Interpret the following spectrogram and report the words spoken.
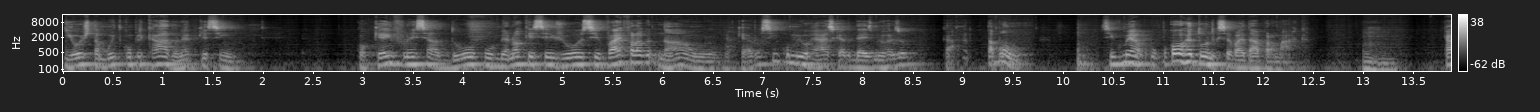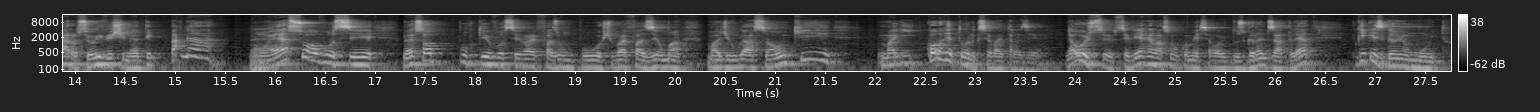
e hoje está muito complicado, né? Porque assim, qualquer influenciador, por menor que seja hoje, se vai falar, não, eu quero 5 mil reais, quero 10 mil reais, eu, cara, tá bom, 5 mil, qual é o retorno que você vai dar para a marca? Uhum. Cara, o seu investimento tem que pagar. É. Não é só você, não é só porque você vai fazer um post, vai fazer uma, uma divulgação que. Mas, e qual o retorno que você vai trazer? Né, hoje, você vê a relação comercial dos grandes atletas, por que, que eles ganham muito?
